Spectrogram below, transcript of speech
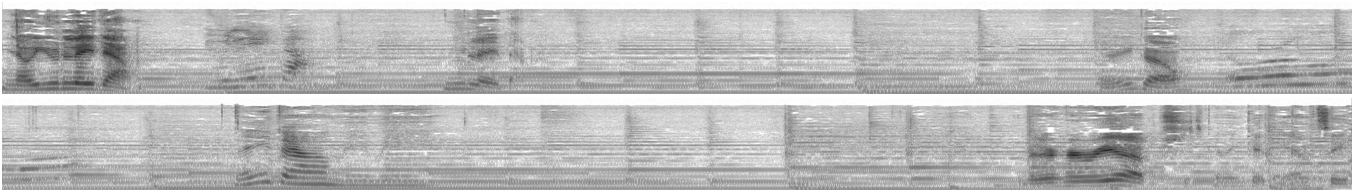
No, you lay down. you lay down. You lay down. There you go. Lay down, Mimi. Better hurry up. She's gonna get antsy.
